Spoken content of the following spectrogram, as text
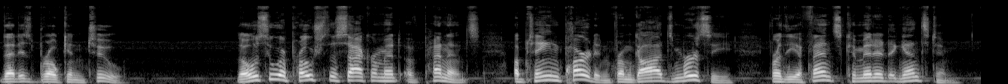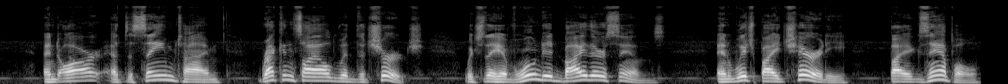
that is broken too. Those who approach the sacrament of penance obtain pardon from God's mercy for the offense committed against him, and are at the same time reconciled with the Church, which they have wounded by their sins, and which by charity, by example,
